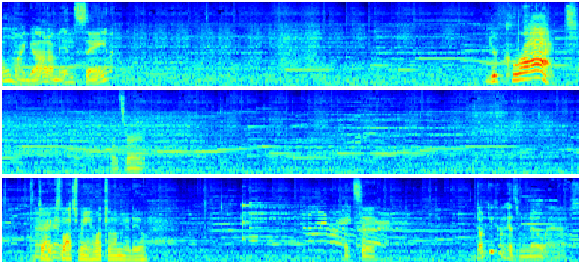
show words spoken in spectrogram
Oh my god, I'm insane? You're correct! That's right. Drax, Alright, watch me. Watch what I'm gonna do. Let's see. Donkey Kong has no ass.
